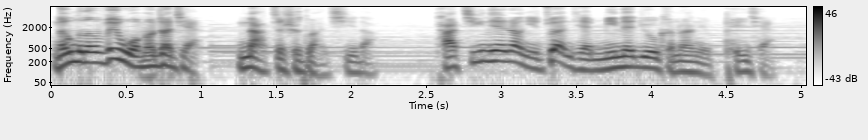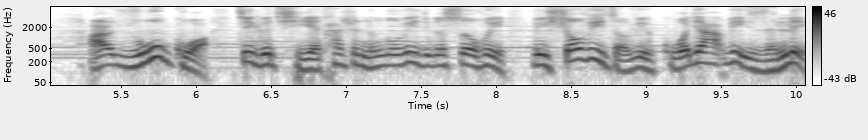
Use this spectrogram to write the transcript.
能不能为我们赚钱。那这是短期的，他今天让你赚钱，明天就有可能让你赔钱。而如果这个企业它是能够为这个社会、为消费者、为国家、为人类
